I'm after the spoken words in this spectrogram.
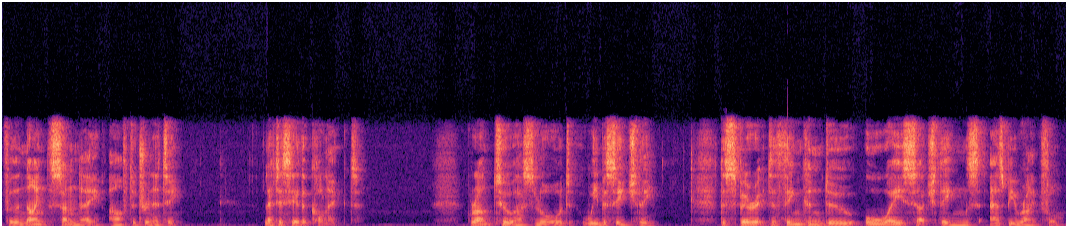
for the ninth Sunday after Trinity. Let us hear the collect. Grant to us, Lord, we beseech thee, the Spirit to think and do always such things as be rightful,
